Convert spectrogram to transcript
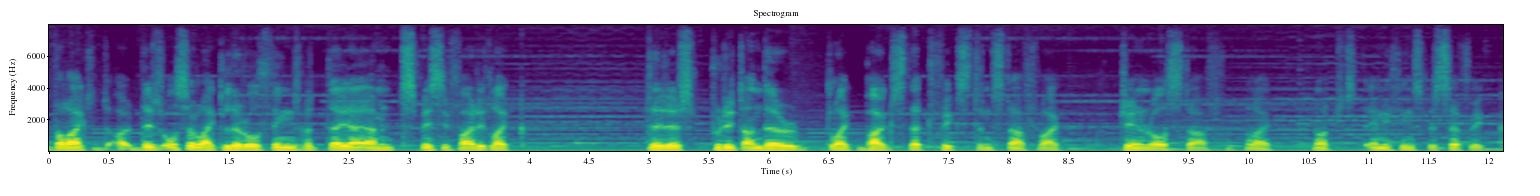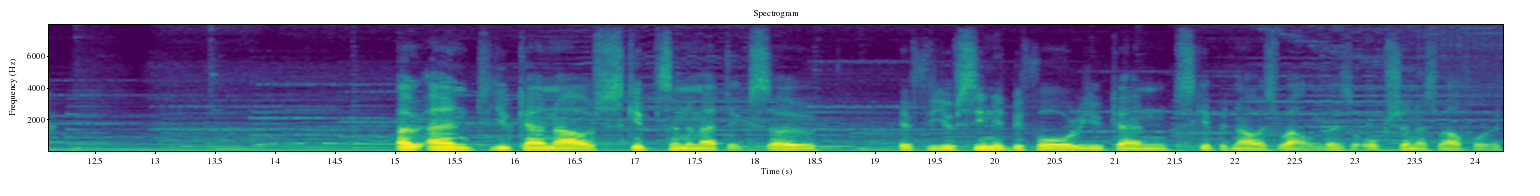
the like uh, there's also like little things but they haven't specified it like they just put it under like bugs that fixed and stuff like general stuff like not anything specific. Oh and you can now skip cinematics so if you've seen it before you can skip it now as well. There's an option as well for it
